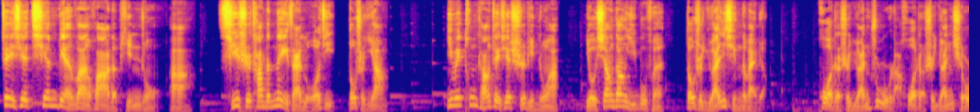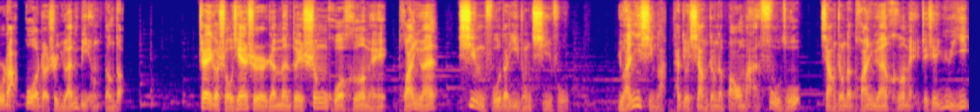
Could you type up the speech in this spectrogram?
这些千变万化的品种啊，其实它的内在逻辑都是一样的，因为通常这些食品中啊，有相当一部分都是圆形的外表，或者是圆柱的，或者是圆球的，或者是圆饼等等。这个首先是人们对生活和美、团圆、幸福的一种祈福。圆形啊，它就象征着饱满、富足，象征着团圆和美这些寓意。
